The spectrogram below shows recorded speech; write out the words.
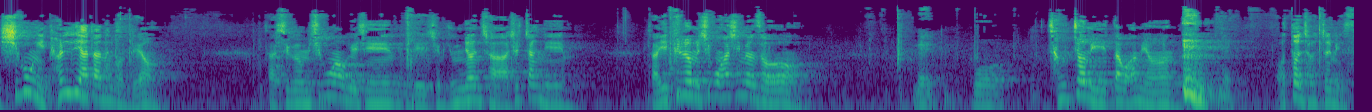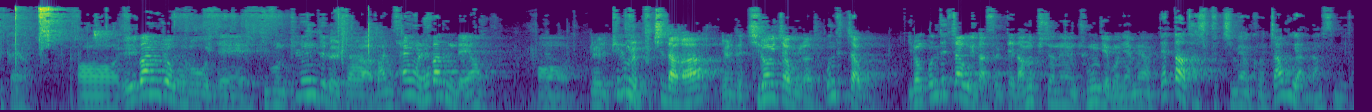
시공이 편리하다는 건데요. 자, 지금 시공하고 계신 우리 지금 6년차 실장님. 자, 이 필름을 시공하시면서 네. 뭐 장점이 있다고 하면 네. 어떤 장점이 있을까요? 어, 일반적으로 이제 기본 필름들을 제가 많이 사용을 해봤는데요. 어, 예를 들어 필름을 붙이다가 예를 들어 지렁이 자국이라든지 본드 자국 이런 본드 자국이 났을 때 Nano Fusion은 좋은 게 뭐냐면 뗐다가 다시 붙이면 그런 자국이 안 남습니다.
